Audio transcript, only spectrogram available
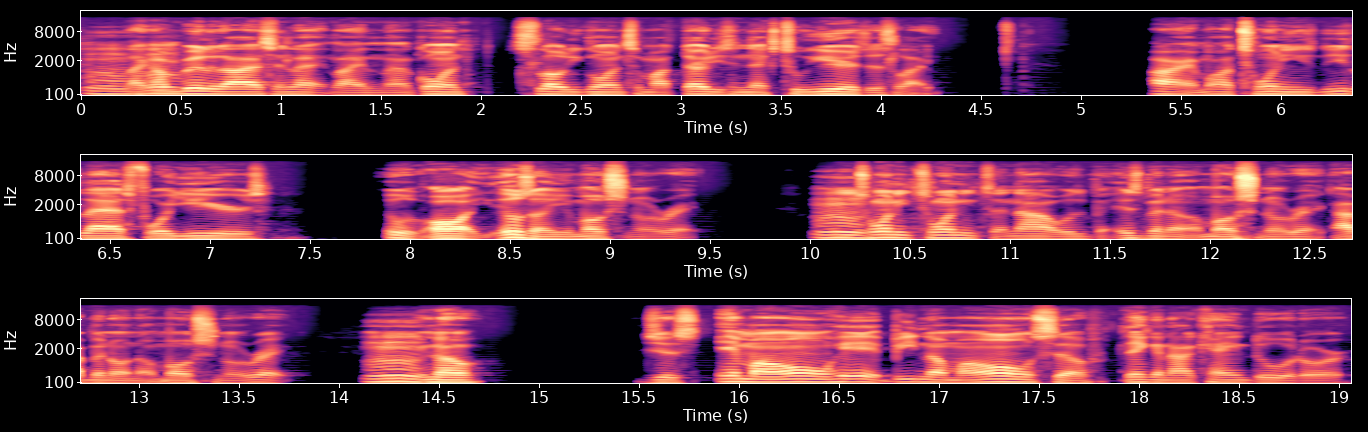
Like I'm mm-hmm. realizing like like now going slowly going to my 30s the next two years. It's like, all right, my 20s these last four years, it was all it was an emotional wreck. From mm. 2020 to now, it was been, it's been an emotional wreck. I've been on an emotional wreck. Mm. You know, just in my own head, beating up my own self, thinking I can't do it, or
